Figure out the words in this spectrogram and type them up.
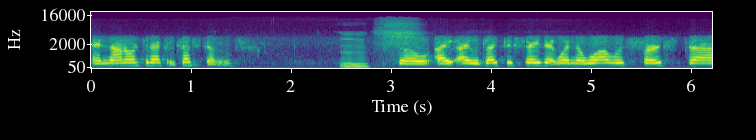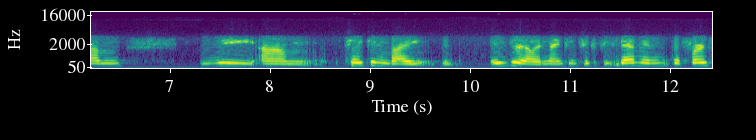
and non-Orthodox customs. Mm. So I, I would like to say that when the wall was first um, um, taken by Israel in 1967, the first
